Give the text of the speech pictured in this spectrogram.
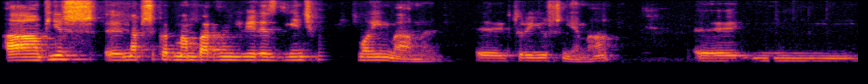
A wiesz, y, na przykład mam bardzo niewiele zdjęć mojej mamy, której już nie ma. I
